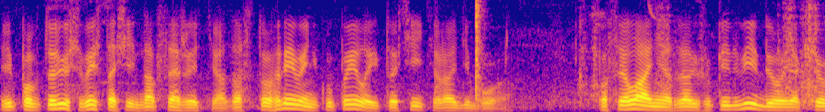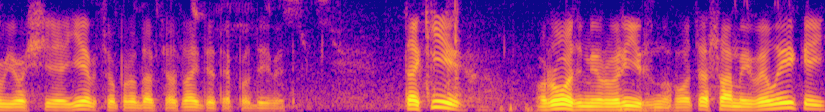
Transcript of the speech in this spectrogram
І повторюсь, вистачить на все життя. За 100 гривень купили і точіть раді Бога. Посилання залишу під відео, якщо в його ще є, в цього продавця, зайдете, подивитесь. Такі розміру різного. Оце самий великий.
